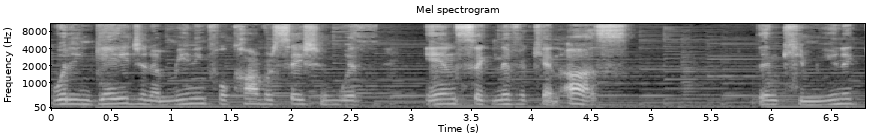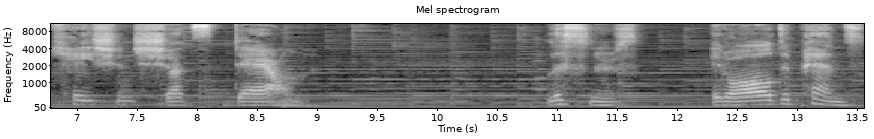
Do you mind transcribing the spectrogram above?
would engage in a meaningful conversation with insignificant us, then communication shuts down. Listeners, it all depends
